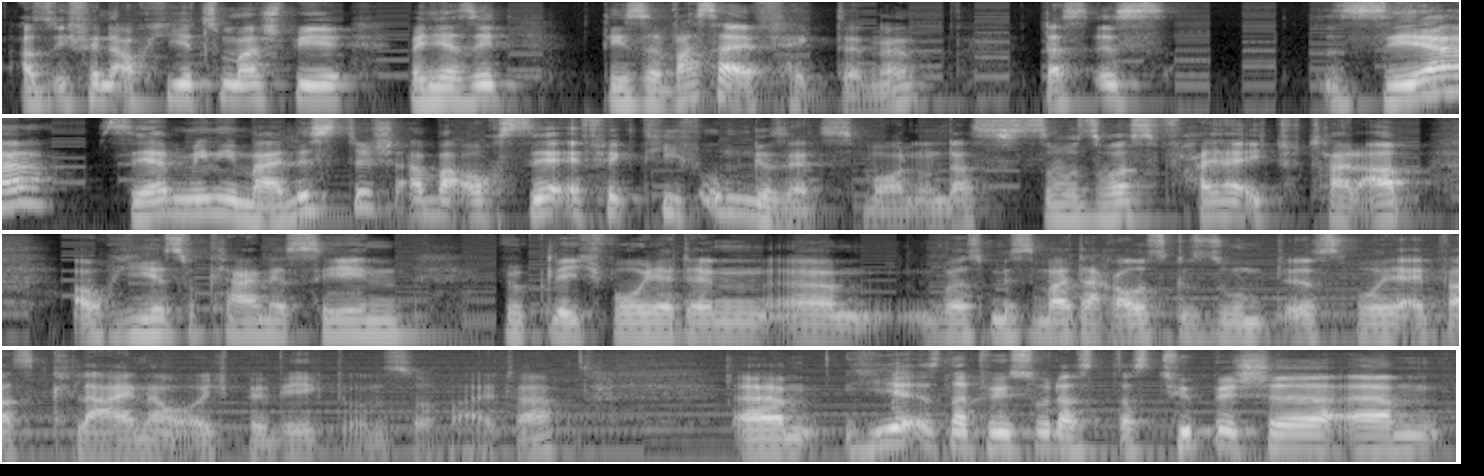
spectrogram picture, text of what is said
also ich finde auch hier zum Beispiel, wenn ihr seht, diese Wassereffekte, ne? das ist sehr, sehr minimalistisch, aber auch sehr effektiv umgesetzt worden. Und das so, sowas feiere ich total ab. Auch hier so kleine Szenen, wirklich, wo ihr denn, ähm, wo es ein bisschen weiter rausgezoomt ist, wo ihr etwas kleiner euch bewegt und so weiter. Ähm, hier ist natürlich so dass das typische, ähm,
